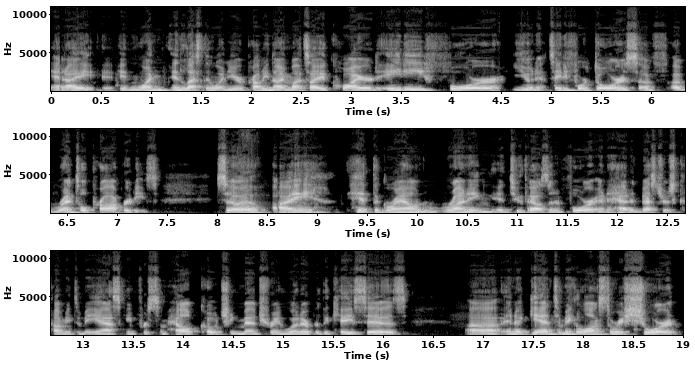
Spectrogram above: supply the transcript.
And i in one in less than one year probably nine months i acquired 84 units 84 doors of, of rental properties. So wow. i hit the ground running in 2004 and had investors coming to me asking for some help coaching mentoring whatever the case is. Uh, and again to make a long story short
